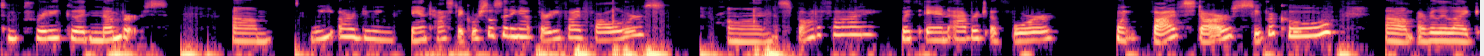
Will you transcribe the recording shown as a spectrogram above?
some pretty good numbers. Um, we are doing fantastic. We're still sitting at 35 followers on Spotify with an average of 4.5 stars. Super cool. Um, I really like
